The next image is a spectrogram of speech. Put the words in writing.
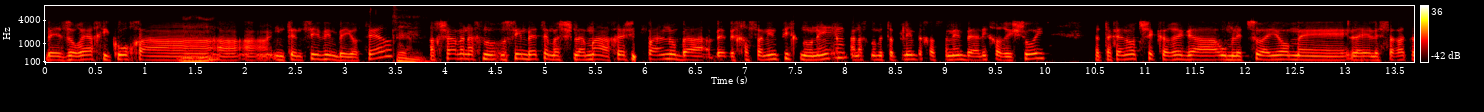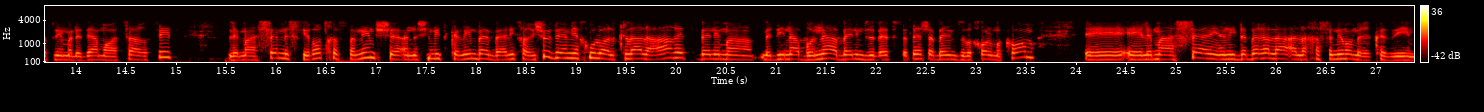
באזורי החיכוך mm-hmm. האינטנסיביים ביותר. כן. עכשיו אנחנו עושים בעצם השלמה, אחרי שטיפלנו בחסמים תכנוניים, אנחנו מטפלים בחסמים בהליך הרישוי. התקנות שכרגע הומלצו היום אה, לשרת הפנים על ידי המועצה הארצית, למעשה מסירות חסמים שאנשים נתקלים בהם בהליך הרישוי והם יחולו על כלל הארץ, בין אם המדינה בונה, בין אם זה ב-0 9, בין אם זה בכל מקום. אה, אה, למעשה, אני אדבר על החסמים המרכזיים.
